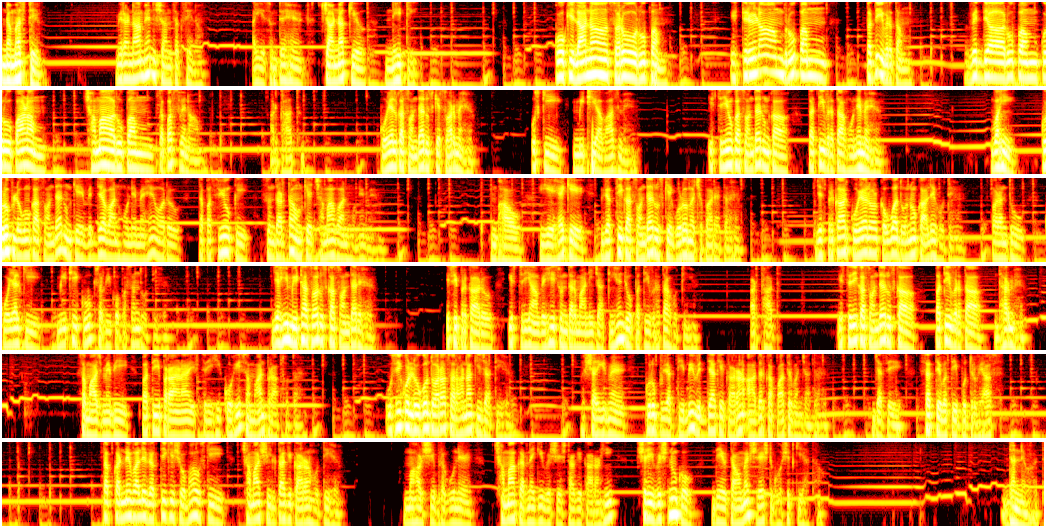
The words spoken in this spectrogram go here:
नमस्ते। मेरा नाम है निशान सक्सेना। आइए सुनते हैं चाणक्य नीति। कोकिलाना सरो रूपम स्त्रीणाम रूपम पतिव्रतम विद्या रूपम कुरुपाणम क्षमा रूपम तपस्विनाम। अर्थात, कोयल का सौंदर्य उसके स्वर में है, उसकी मीठी आवाज़ में है। स्त्रियों का सौंदर्य उनका पतिव्रता होने में है। वहीं कुरूप लोगों का सौंदर्य उनके विद्यावान होने में है और तपस्वियों की सुंदरता उनके क्षमावान होने में है। भाव ये है कि व्यक्ति का सौंदर्य उसके गुणों में छुपा रहता है। जिस प्रकार कोयल और कौवा दोनों काले होते हैं, परंतु कोयल की मीठी कूक सभी को पसंद होती है। यही मीठा स्वर उसका सौंदर्य है। इसी प्रकार स्त्रियाँ वही सुंदर मानी जाती हैं जो पतिव्रता होती हैं। अर्थात स्त्री का सौंदर्य, उसका पतिव्रता धर्म है। समाज में भी पति परायणा स्त्री ही को ही सम्मान प्राप्त होता है। उसी को लोगों द्वारा सराहना की जाती है। शरीर में कुरूप व्यक्ति भी विद्या के कारण आदर का पात्र बन जाता है। जैसे सत्यवती पुत्र व्यास। तब करने वाले व्यक्ति की शोभा उसकी क्षमाशीलता के कारण होती है। महर्षि भृगु ने क्षमा करने की विशेषता के कारण ही श्री विष्णु को देवताओं में श्रेष्ठ घोषित किया था। धन्यवाद।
